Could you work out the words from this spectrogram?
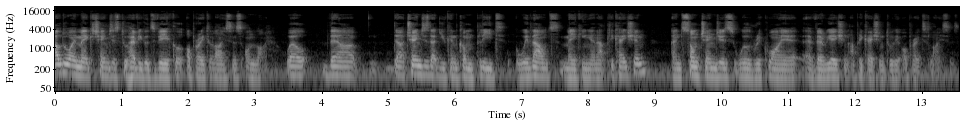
How do I make changes to heavy goods vehicle operator license online? Well, there are, there are changes that you can complete without making an application and some changes will require a variation application to the operator license.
